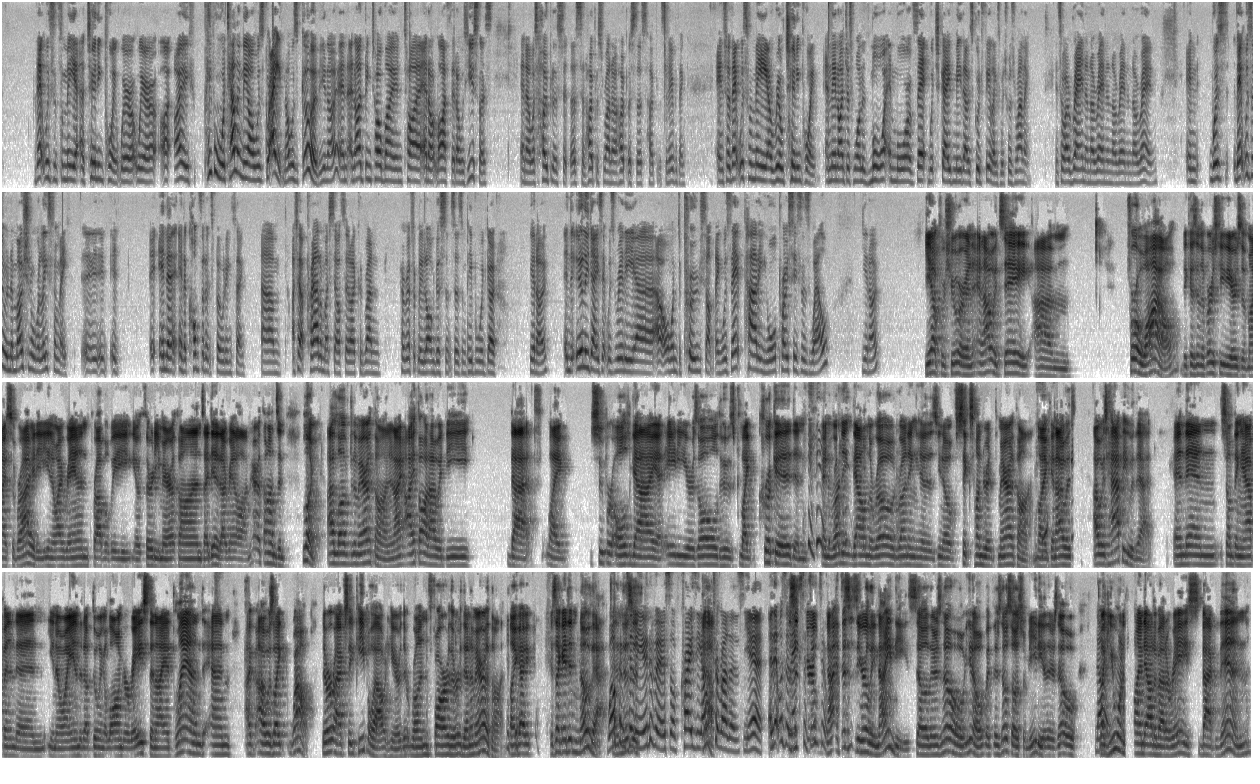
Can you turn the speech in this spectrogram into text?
that was for me a, turning point where where I, I, people were telling me I was great and I was good, you know, and, and I'd been told my entire adult life that I was useless and I was hopeless at this and hopeless runner, hopeless this, hopeless at everything. And so that was for me a real turning point. And then I just wanted more and more of that, which gave me those good feelings, which was running. And so I ran and I ran and I ran and I ran. And was that was an emotional release for me. It, it, it in a in a confidence building thing. Um, I felt proud of myself that I could run horrifically long distances, and people would go, you know. In the early days, it was really uh, I wanted to prove something. Was that part of your process as well? You know. Yeah, for sure. And and I would say um, for a while, because in the first few years of my sobriety, you know, I ran probably you know 30 marathons. I did. I ran a lot of marathons, and look, I loved the marathon, and I I thought I would be that like super old guy at 80 years old who's like crooked and and running down the road running his you know 600th marathon. Like and I was I was happy with that. And then something happened and you know i ended up doing a longer race than i had planned. And i, I was like wow there are actually people out here that run farther than a marathon. Like i it's like i didn't know that welcome to is, the universe of crazy yeah. ultra runners yeah and that was an accidental is this is the early 90s so there's no you know but there's no social media there's no, no. like you wanted to find out about a race back then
